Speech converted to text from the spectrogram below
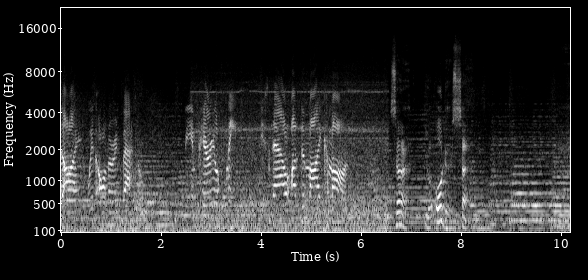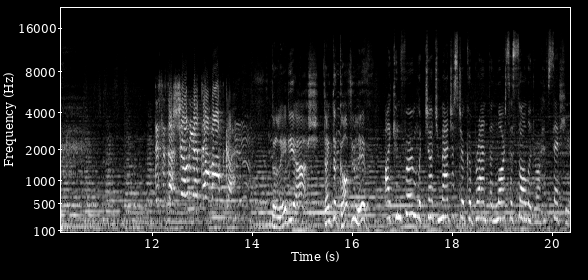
died with honor in battle. The Imperial fleet is now under my command. Sir, your orders, sir. The Lady Ashe. Thank the gods you live. I confirm what Judge Magister Gabranth and Larsa Solidor have said here.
